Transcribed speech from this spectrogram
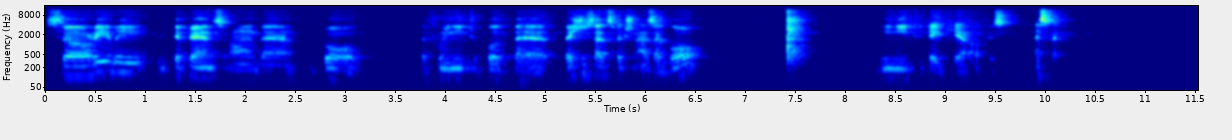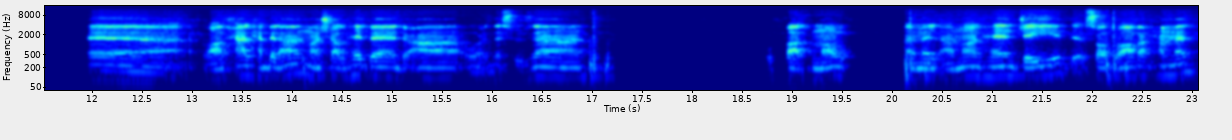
So really it depends on the goal. If we need to put the patient satisfaction as a goal, we need to take care of this aspect. آه واضحة لحد الآن ما شاء الله هبة دعاء وعندنا سوزان وفاطمة أمل أمان هند جيد صوت واضح محمد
